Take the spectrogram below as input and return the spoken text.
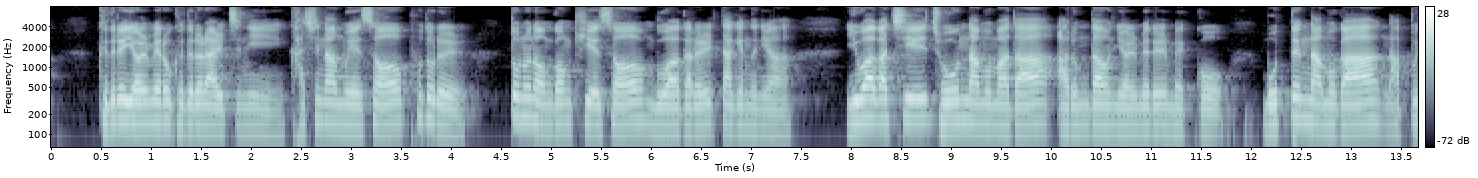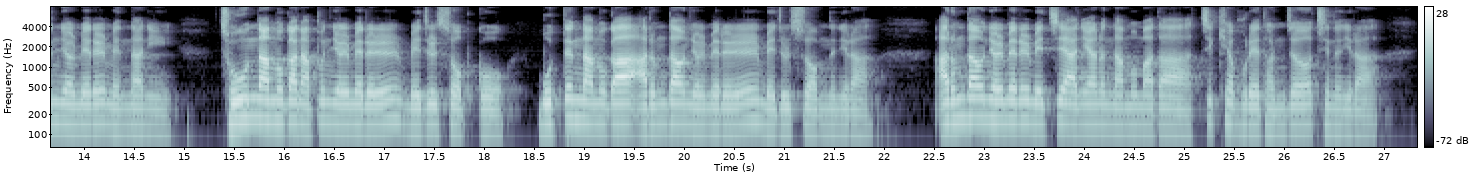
그들의 열매로 그들을 알지니 가시나무에서 포도를 또는 엉겅퀴에서 무화과를 따겠느냐? 이와 같이 좋은 나무마다 아름다운 열매를 맺고 못된 나무가 나쁜 열매를 맺나니 좋은 나무가 나쁜 열매를 맺을 수 없고 못된 나무가 아름다운 열매를 맺을 수 없느니라. 아름다운 열매를 맺지 아니하는 나무마다 찍혀 불에 던져지느니라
